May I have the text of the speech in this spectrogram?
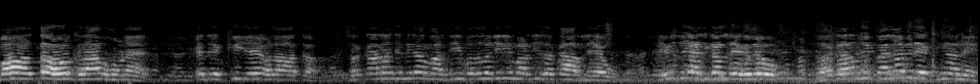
ਮਾਹੌਲ ਤਾਂ ਹੋਰ ਖਰਾਬ ਹੋਣਾ ਹੈ। ਇਹ ਦੇਖੀ ਜੇ ਹਾਲਾਤ। ਸਰਕਾਰਾਂ ਜਿੰਨੀਆਂ ਮਰਜ਼ੀ ਬਦਲੋ, ਜਿਹਦੀ ਮਰਜ਼ੀ ਸਰਕਾਰ ਲਿਆਓ। ਇਹ ਵੀ ਤੁਸੀਂ ਅੱਜ ਕੱਲ ਦੇਖ ਲਿਓ। ਸਰਕਾਰਾਂ ਤੁਸੀਂ ਪਹਿਲਾਂ ਵੀ ਦੇਖੀਆਂ ਨੇ।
